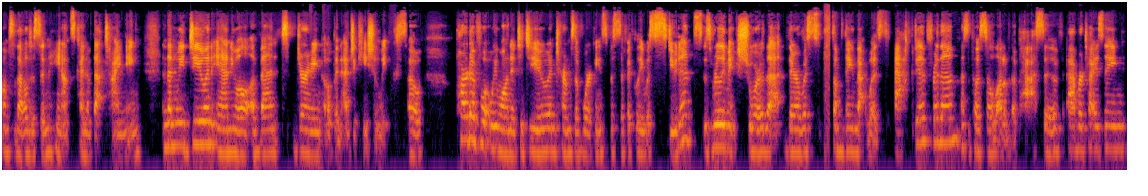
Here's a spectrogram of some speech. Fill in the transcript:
Um, so that'll just enhance kind of that timing. And then we do an annual event during Open Education Week. So part of what we wanted to do in terms of working specifically with students is really make sure that there was something that was active for them as opposed to a lot of the passive advertising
